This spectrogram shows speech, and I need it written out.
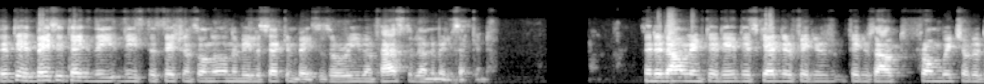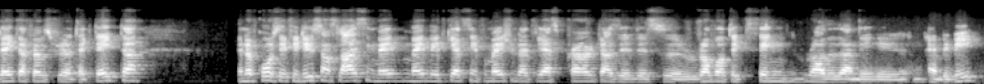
So it, it basically takes the, these decisions on, on a millisecond basis or even faster than a millisecond. So the downlink, the, the, scheduler figures, figures out from which of the data flows should I take data. And of course, if you do some slicing, maybe, maybe it gets information that yes, prioritize this uh, robotic thing rather than the, the MBB.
